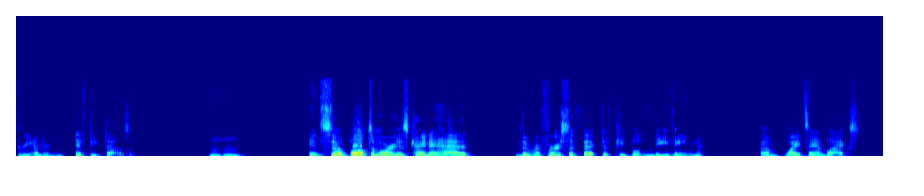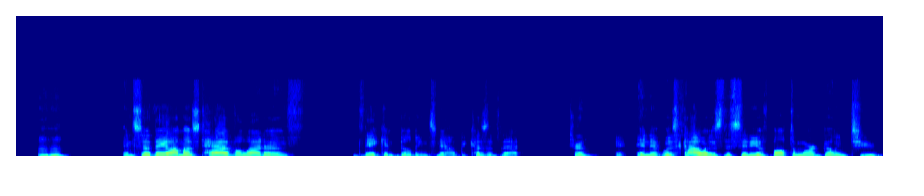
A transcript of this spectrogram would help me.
350,000. hmm And so Baltimore has kind of had the reverse effect of people leaving um, whites and blacks. hmm And so they almost have a lot of vacant buildings now because of that. True. And it was how is the city of Baltimore going to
